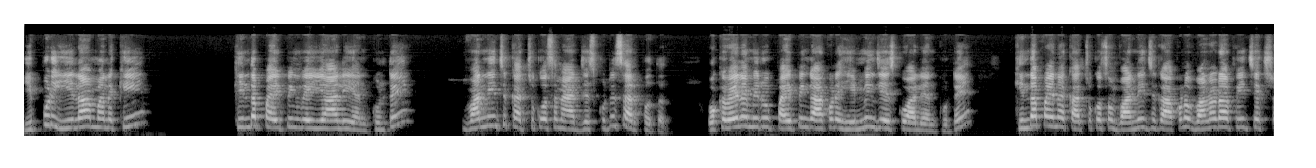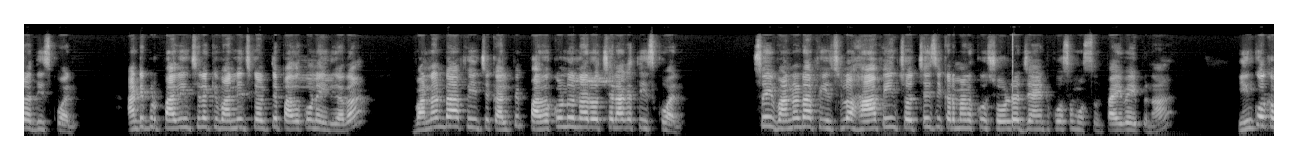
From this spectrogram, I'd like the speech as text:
ఇప్పుడు ఇలా మనకి కింద పైపింగ్ వేయాలి అనుకుంటే వన్ ఇంచ్ ఖర్చు కోసం యాడ్ చేసుకుంటే సరిపోతుంది. ఒకవేళ మీరు పైపింగ్ కాకుండా హెమ్మింగ్ చేసుకోవాలి అనుకుంటే కింద పైన ఖర్చు కోసం వన్ ఇంచ్ కాకుండా one and half inch extra తీసుకోవాలి. అంటే ఇప్పుడు పది ఇంచులకి వన్ ఇంచ్ కలిపితే పదకొండు అయింది కదా వన్ అండ్ హాఫ్ ఇంచ్ కలిపి పదకొండున్నర వచ్చేలాగా తీసుకోవాలి. సో ఈ వన్ అండ్ హాఫ్ ఇంచ్లో హాఫ్ ఇంచ్ వచ్చేసి ఇక్కడ మనకు షోల్డర్ జాయింట్ కోసం వస్తుంది పై వైపున. ఇంకొక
